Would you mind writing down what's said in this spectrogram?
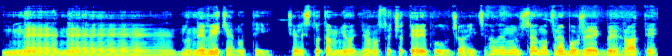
не не, ну, не витягнутий. Через то там в нього 94 виходить. Але ну, все одно треба вже якби грати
